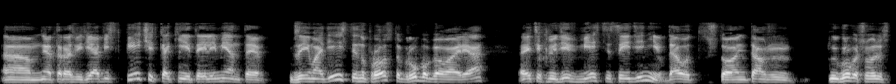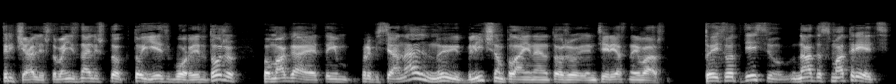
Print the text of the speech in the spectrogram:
э, это развитие, обеспечить какие-то элементы взаимодействия, ну просто, грубо говоря, этих людей вместе соединив, да, вот что они там же, ну, грубо говоря, встречались, чтобы они знали, что, кто есть в городе. Это тоже помогает им профессионально, ну и в личном плане, наверное, тоже интересно и важно. То есть вот здесь надо смотреть,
